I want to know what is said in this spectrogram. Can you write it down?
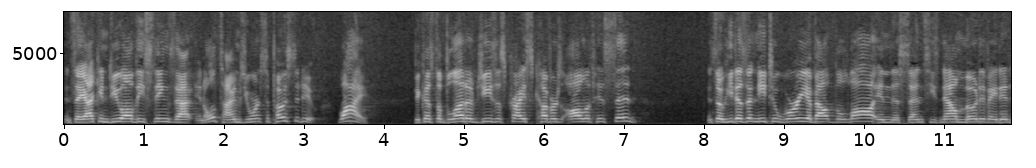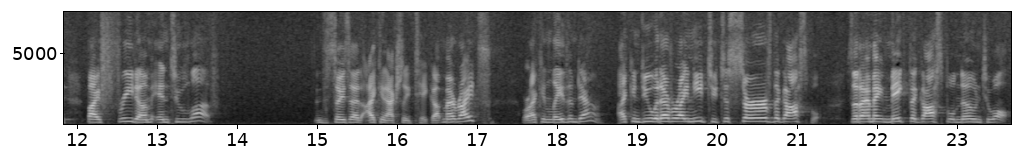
and say, I can do all these things that in old times you weren't supposed to do. Why? Because the blood of Jesus Christ covers all of his sin. And so he doesn't need to worry about the law in this sense. He's now motivated by freedom and to love. And so he said, I can actually take up my rights or I can lay them down. I can do whatever I need to to serve the gospel so that I might make the gospel known to all.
